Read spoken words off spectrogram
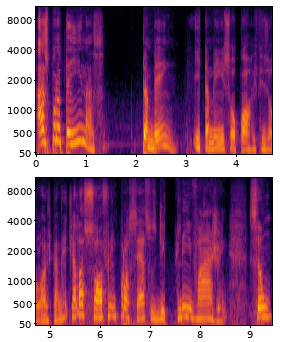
As proteínas também, e também isso ocorre fisiologicamente, elas sofrem processos de clivagem. São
